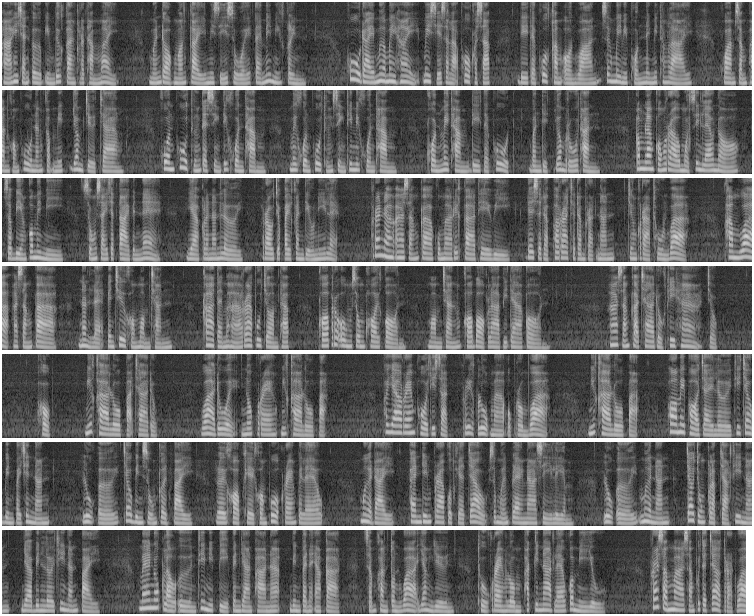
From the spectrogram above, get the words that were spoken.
หาให้ฉันเอิบอิ่มด้วยการกระทำไม่ เหมือนดอกงอนไก่มีสีสวยแต่ไม่มีกลิ่น ผู้ใดเมื่อไม่ให้ไม่เสียสละโภคทรัพย์ ดีแต่พูดคำอ่อนหวานซึ่งไม่มีผลในมิตรทั้งหลาย ความสัมพันธ์ของผู้นั้นกับมิตรย่อมจืดจาง ควรพูดถึงแต่สิ่งที่ควรทำไม่ควรพูดถึงสิ่งที่ไม่ควรทำคนไม่ทำดีแต่พูด บัณฑิตย่อมรู้ทันกำลังของเราหมดสิ้นแล้วหนอสเสบียงก็ไม่มี สงสัยจะตายเป็นแน่ อย่ากระนั้นเลย เราจะไปกันเดี๋ยวนี้แหละ พระนางอาสังกากุมาริกาเทวี ได้สดับพระราชดำรัสนั้น จึงกราบทูลว่าคำว่าอาสังกา นั่นแหละเป็นชื่อของหม่อมฉัน ข้าแต่มหาราชผู้จอมทัพ ขอพระองค์ทรงคอยก่อน หม่อมฉันขอบอกลาบิดาก่อน อาสังกาชาดกที่ห้าจบ 6. มิคาโลปะชาดก ว่าด้วยนกแร้งมิคาโลปะพญาแร้งโพธิสัตว์ เรียกลูกมาอบรมว่า มิคาโลปะ พ่อไม่พอใจเลยที่เจ้าบินไปเช่นนั้น ลูกเอ๋ยเจ้าบินสูงเกินไป เลยขอบเขตของพวกแรงไปแล้ว เมื่อใดแผ่นดินปรากฏแก่เจ้าเสมือนแปลงนาสี่เหลี่ยม ลูกเอ๋ยเมื่อนั้นเจ้าจงกลับจากที่นั้น อย่าบินเลยที่นั้นไป แม้นกเหล่าอื่นที่มีปีกเป็นยานพาหนะ บินไปในอากาศสำคัญตนว่ายั่งยืน ถูกแรงลมพัดพินาศแล้วก็มีอยู่ พระสัมมาสัมพุทธเจ้าตรัสว่า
